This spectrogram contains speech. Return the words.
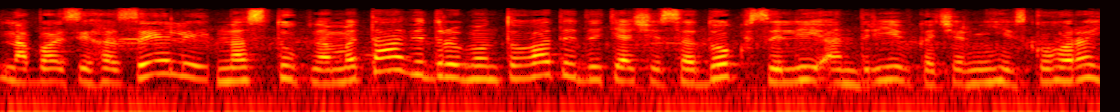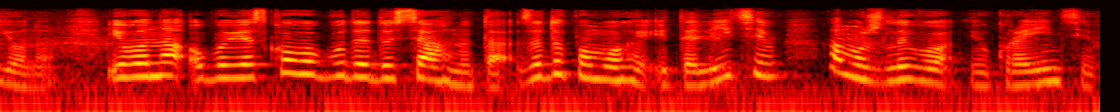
на базі газелі. Наступна мета відремонтувати дитячий садок в селі Андріївка Чернігівського району, і вона обов'язково буде досягнута за допомогою італійців, а можливо і українців.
